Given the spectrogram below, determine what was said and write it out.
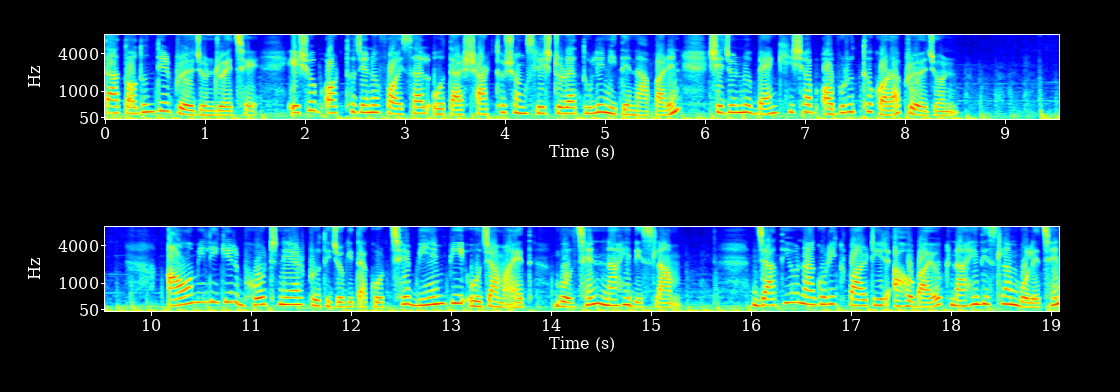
তা তদন্তের প্রয়োজন রয়েছে। এসব অর্থ যেন ফয়সাল ও তার স্বার্থ সংশ্লিষ্টরা তুলে নিতে না পারেন, সেজন্য ব্যাংক হিসাব অবরুদ্ধ করা প্রয়োজন। আওয়ামী লীগের ভোট নেয়ার প্রতিযোগিতা করছে বিএনপি ও জামায়াত, বলছেন নাহিদ ইসলাম। জাতীয় নাগরিক পার্টির আহ্বায়ক নাহিদ ইসলাম বলেছেন,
